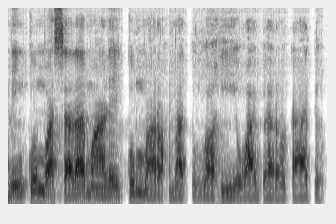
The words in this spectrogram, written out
minkum. Wassalamualaikum warahmatullahi wabarakatuh.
